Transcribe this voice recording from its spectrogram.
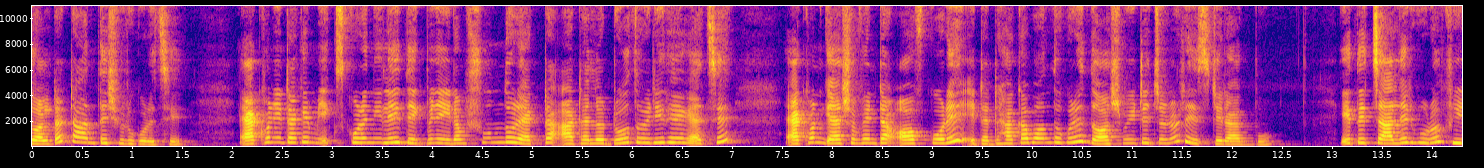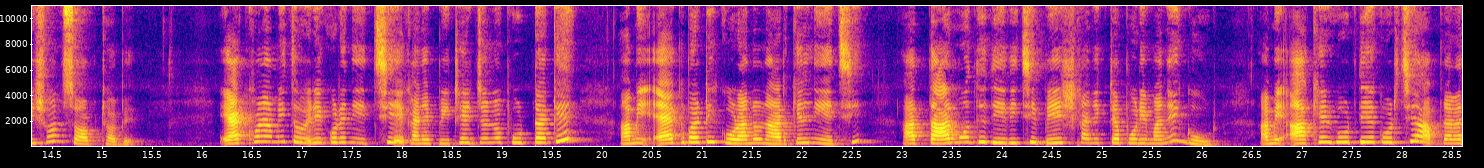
জলটা টানতে শুরু করেছে। এখন এটাকে মিক্স করে নিলেই দেখবেন এরকম সুন্দর একটা আঠালো ডো তৈরি হয়ে গেছে। এখন গ্যাস ওভেনটা অফ করে এটা ঢাকা বন্ধ করে দশ মিনিটের জন্য রেস্টে রাখব। এতে চালের গুঁড়ো ভীষণ সফট হবে। এখন আমি তৈরি করে নিচ্ছি এখানে পিঠের জন্য পুরটাকে। আমি এক বাটি কোরানো নারকেল নিয়েছি আর তার মধ্যে দিয়ে দিচ্ছি বেশ খানিকটা পরিমাণে গুড়। আমি আখের গুড় দিয়ে করছি, আপনারা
